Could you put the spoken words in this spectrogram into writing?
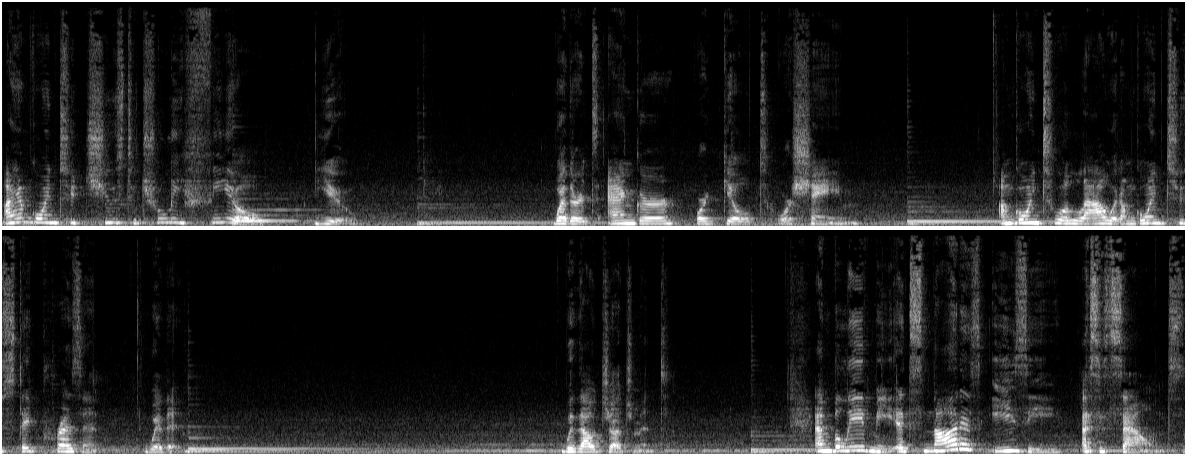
I am going to choose to truly feel you, whether it's anger or guilt or shame. I'm going to allow it. I'm going to stay present with it without judgment. And believe me, it's not as easy as it sounds.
